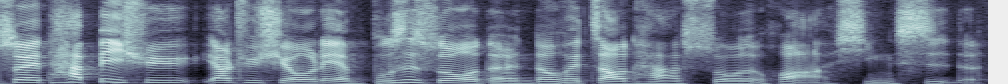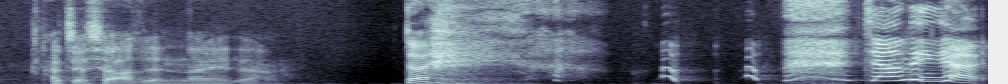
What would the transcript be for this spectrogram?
所以他必须要去修炼，不是所有的人都会照他说的话行事的。他就是要忍耐这样。对，这样听起来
